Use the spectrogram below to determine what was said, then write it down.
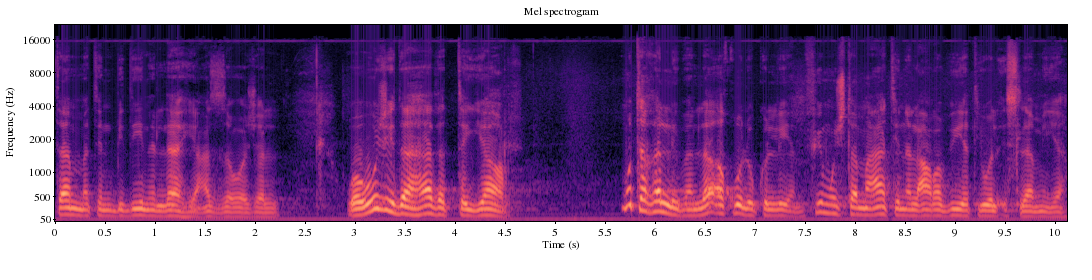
تامة بدين الله عز وجل. ووجد هذا التيار متغلبا لا أقول كليا في مجتمعاتنا العربية والإسلامية.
